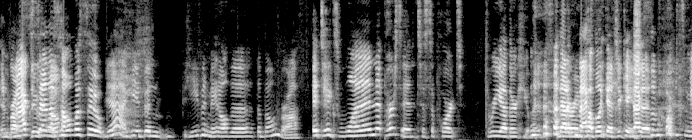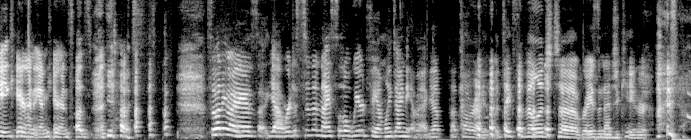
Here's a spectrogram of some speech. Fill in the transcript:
And Max soup sent us home? home with soup. Yeah, he had been. He even made all the the bone broth. It takes one person to support three other humans that are in Max- public education. Max supports me, Karen, and Karen's husband. Yes. So, anyways, yeah, we're just in a nice little weird family dynamic. Yep, that's all right. It takes a village to raise an educator.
